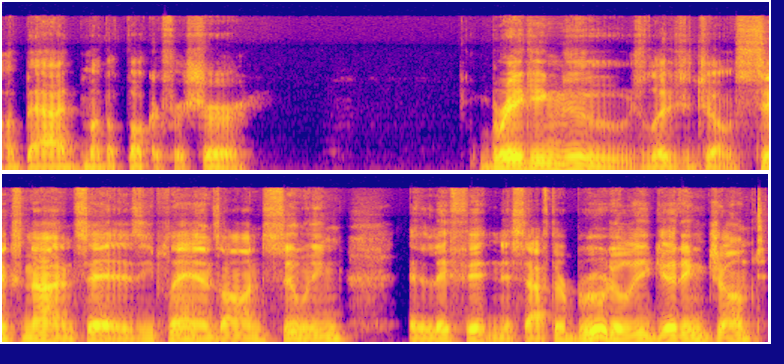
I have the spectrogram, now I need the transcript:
A bad motherfucker for sure. Breaking news, and gentlemen. 6 9 says he plans on suing LA Fitness after brutally getting jumped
